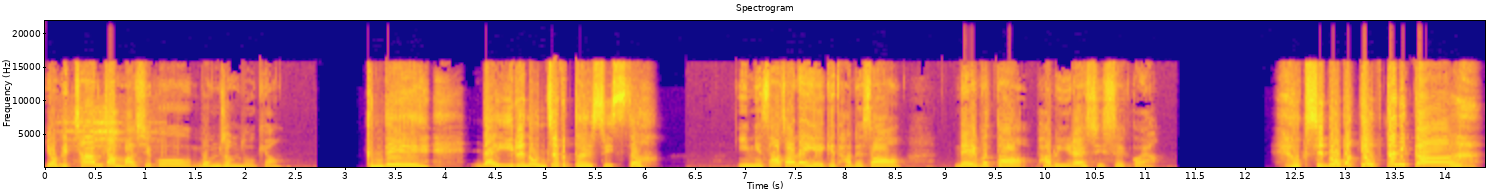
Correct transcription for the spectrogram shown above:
여기 차 한 잔 마시고 몸 좀 녹여. 근데 나 일은 언제부터 할 수 있어? 이미 사전에 얘기 다 돼서 내일부터 바로 일할 수 있을 거야. 혹시 너밖에 없다니까.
